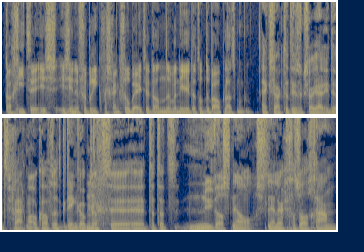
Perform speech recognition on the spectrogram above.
kan gieten, is, is in een fabriek waarschijnlijk veel beter dan wanneer je dat op de bouwplaats moet doen. Exact, dat is ook zo. Ja, dat vraagt me ook af. Dat ik denk ook dat, uh, dat dat nu wel snel sneller zal gaan.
